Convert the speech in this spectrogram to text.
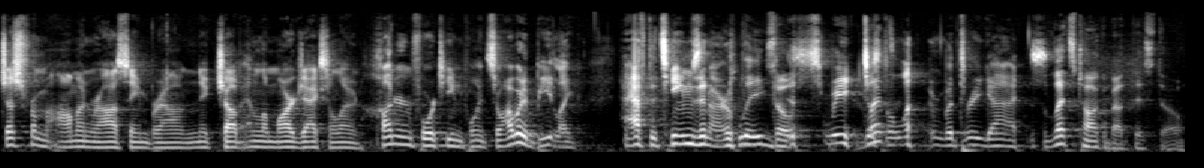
just from Amon-Ra, St. Brown, Nick Chubb, and Lamar Jackson alone, 114 points. So I would have beat like half the teams in our league So, this week just alone with three guys. So let's talk about this, though.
